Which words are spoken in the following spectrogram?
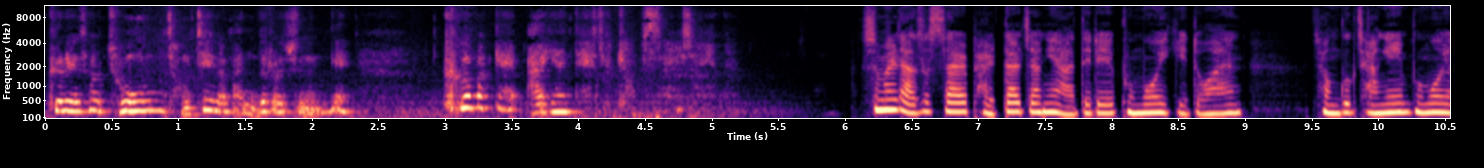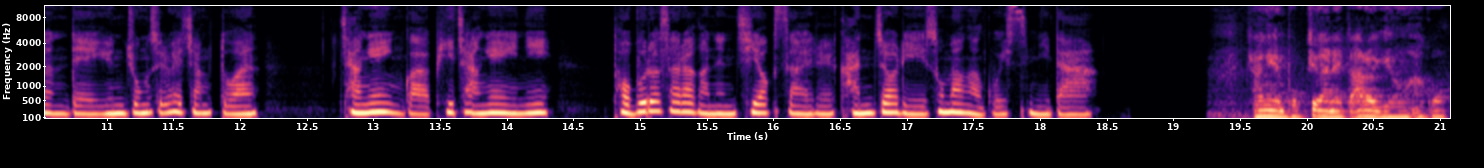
그래서 좋은 정책을 만들어주는 게 그거밖에 아이한테 해줄 게 없어요. 저희는. 25살 발달장애 아들의 부모이기도 한 전국장애인 부모연대 윤종슬 회장 또한 장애인과 비장애인이 더불어 살아가는 지역 사회를 간절히 소망하고 있습니다. 장애인 복지관에 따로 이용하고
